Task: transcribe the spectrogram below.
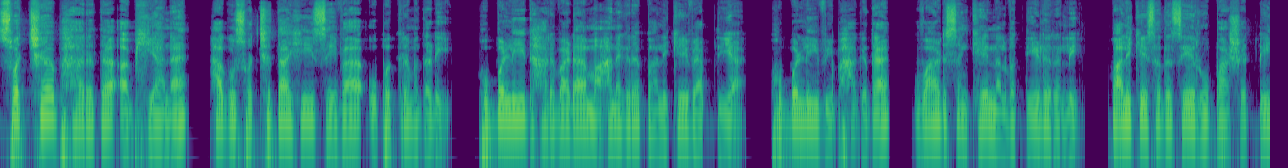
ಸ್ವಚ್ಛ ಭಾರತ ಅಭಿಯಾನ ಹಾಗೂ ಸ್ವಚ್ಛತಾ ಹಿ ಸೇವಾ ಉಪಕ್ರಮದಡಿ ಹುಬ್ಬಳ್ಳಿ ಧಾರವಾಡ ಮಹಾನಗರ ಪಾಲಿಕೆ ವ್ಯಾಪ್ತಿಯ ಹುಬ್ಬಳ್ಳಿ ವಿಭಾಗದ ವಾರ್ಡ್ ಸಂಖ್ಯೆ ನಲವತ್ತೇಳರಲ್ಲಿ ಪಾಲಿಕೆ ಸದಸ್ಯೆ ರೂಪಾ ಶೆಟ್ಟಿ,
